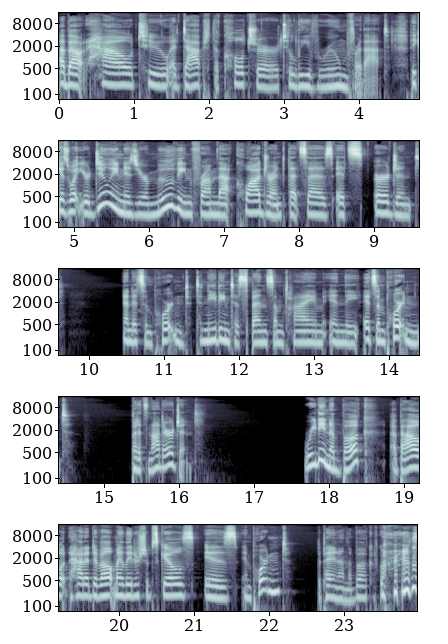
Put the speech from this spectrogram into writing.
about how to adapt the culture to leave room for that. Because what you're doing is you're moving from that quadrant that says it's urgent and it's important to needing to spend some time in the it's important but it's not urgent. Reading a book about how to develop my leadership skills is important, depending on the book, of course,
